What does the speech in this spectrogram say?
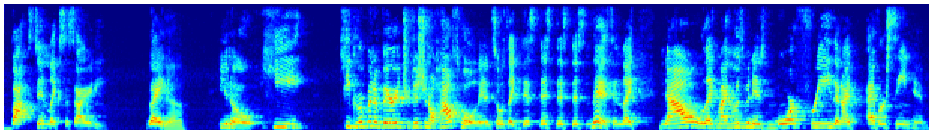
boxed in like society. Like, yeah. you know, he he grew up in a very traditional household. And so it's like this, this, this, this, and this. And like now, like my husband is more free than I've ever seen him.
